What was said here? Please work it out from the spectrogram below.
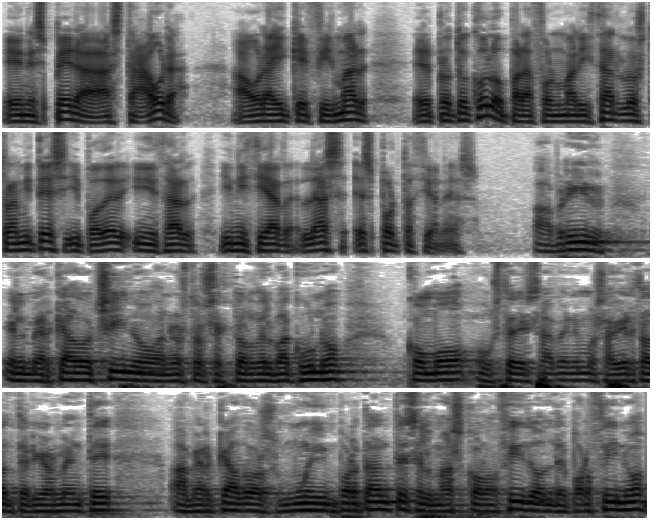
en espera hasta ahora Ahora hay que firmar el protocolo para formalizar los trámites y poder iniciar, las exportaciones. Abrir el mercado chino a nuestro sector del vacuno como ustedes saben, hemos abierto anteriormente a mercados muy importantes, el más conocido, el de porcino,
